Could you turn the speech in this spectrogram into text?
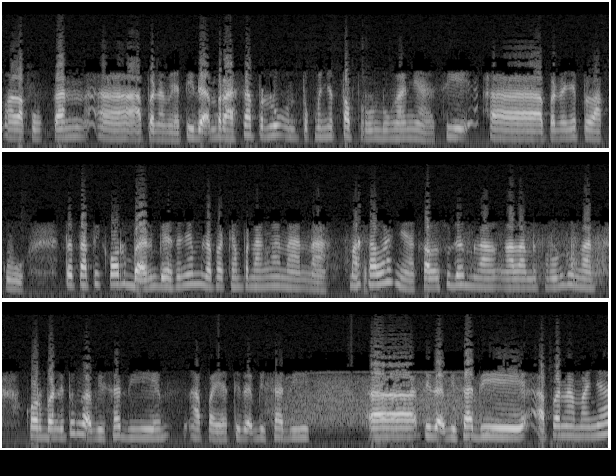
melakukan uh, apa namanya, tidak merasa perlu untuk menyetop perundungannya si uh, apa namanya pelaku. Tetapi korban biasanya mendapatkan penanganan. Nah, masalahnya kalau sudah mengalami perundungan, korban itu nggak bisa di apa ya, tidak bisa di uh, tidak bisa di apa namanya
